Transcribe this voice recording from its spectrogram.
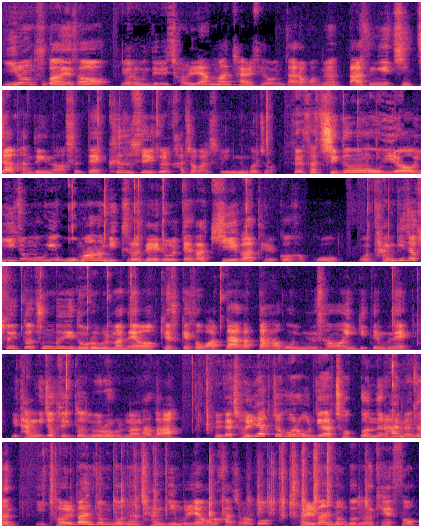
이런 구간에서 여러분들이 전략만 잘 세운다라고 하면 나중에 진짜 반등이 나왔을 때 큰 수익을 가져갈 수 있는 거죠. 그래서 지금은 오히려 이 종목이 5만 원 밑으로 내려올 때가 기회가 될 것 같고 뭐 단기적 수익도 충분히 노려볼 만해요. 계속해서 왔다 갔다 하고 있는 상황이기 때문에 이 단기적 수익도 노려볼 만하다. 그러니까 전략적으로 우리가 접근을 하면은 이 절반 정도는 장기 물량으로 가져가고 절반 정도는 계속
